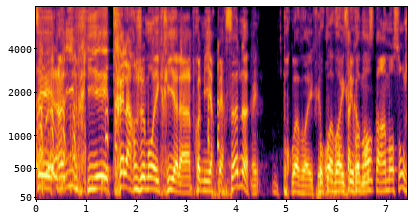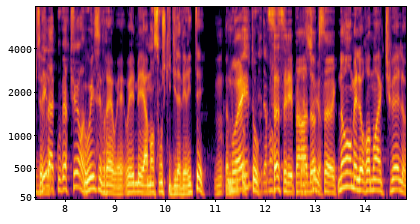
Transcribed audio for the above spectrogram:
c'est un livre qui est très largement écrit à la première personne. Oui. Pourquoi avoir écrit Pourquoi roman avoir écrit Ça commence roman par un mensonge dès vrai. la couverture. Oui, c'est vrai, oui. oui, mais un mensonge qui dit la vérité. Ouais, Cocteau. ça c'est les paradoxes. euh, Non, mais le roman actuel,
